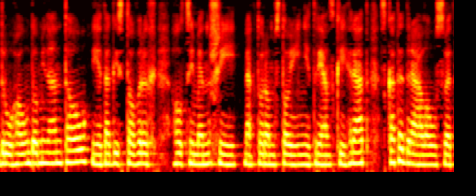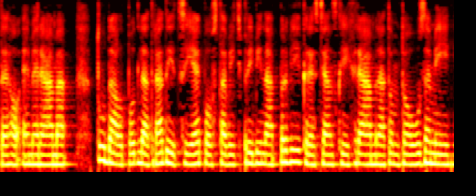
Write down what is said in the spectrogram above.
Druhou dominantou je takisto vrch, hoci menší, na ktorom stojí Nitrianský hrad s katedrálou svätého Emeráma. Tu dal podľa tradície postaviť Pribina prvý kresťanský chrám na tomto území,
